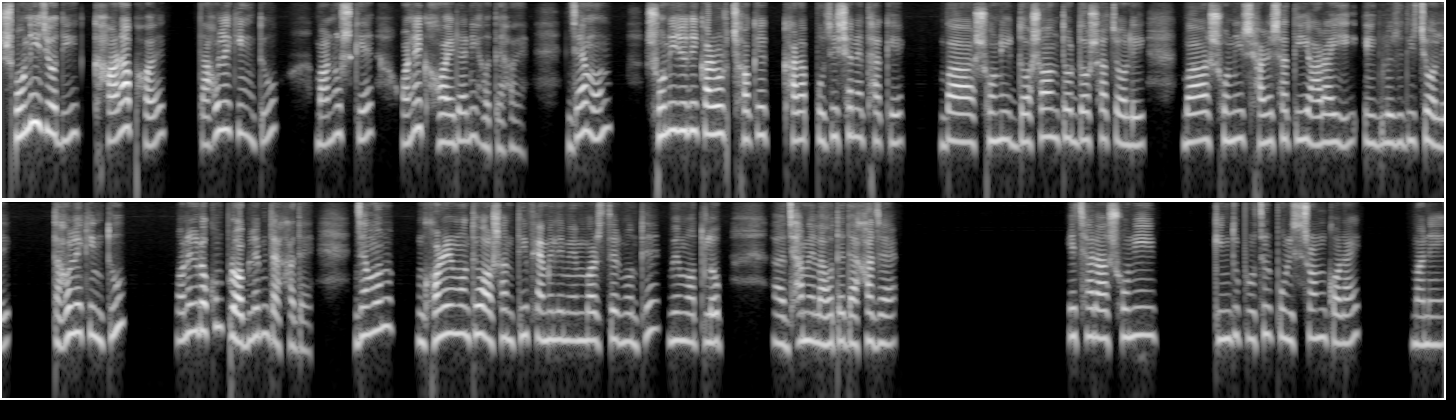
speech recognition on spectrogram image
শনি যদি খারাপ হয়, তাহলে কিন্তু মানুষকে অনেক হয়রানি হতে হয়। যেমন, শনি যদি কারোর ছকে খারাপ পজিশনে থাকে বা শনির দশা অন্তর্দশা চলে বা শনির সাড়ে সাতি আড়াই এগুলো যদি চলে, তাহলে কিন্তু অনেক রকম প্রবলেম দেখা দেয়। যেমন, ঘরের মধ্যে অশান্তি ফ্যামিলি মেম্বার্সদের মধ্যে বেমতলব ঝামেলা হতে দেখা যায়। এছাড়া শনি কিন্তু প্রচুর পরিশ্রম করায় মানে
